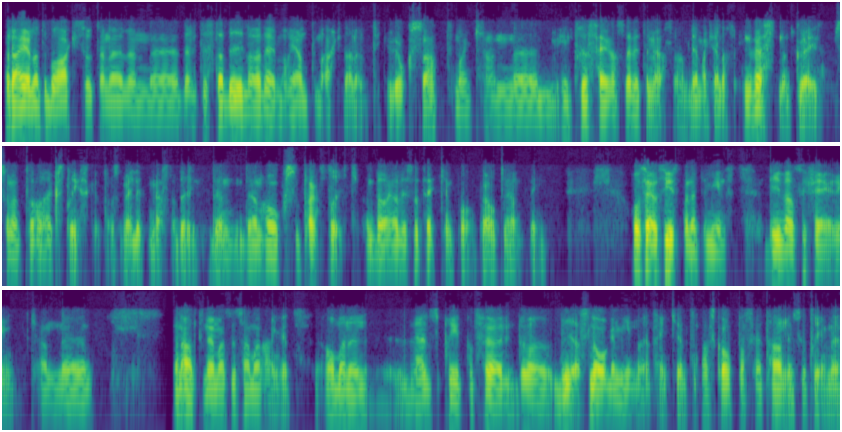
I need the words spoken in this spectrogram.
Och det här gäller inte bara aktier utan även eh, den lite stabilare delen av räntemarknaden tycker vi också att man kan eh, intressera sig lite mer för. Det man kallar för investment grade som inte har högst risk utan som är lite mer stabil. Den, den har också tagit stryk. Den börjar visa tecken på, på återhämtning. Och sen sist men inte minst diversifiering kan, eh, kan alltid nämnas i sammanhanget. Har man en välspridd portfölj då blir slagen mindre helt enkelt. Man skapar sig ett handlingsutrymme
